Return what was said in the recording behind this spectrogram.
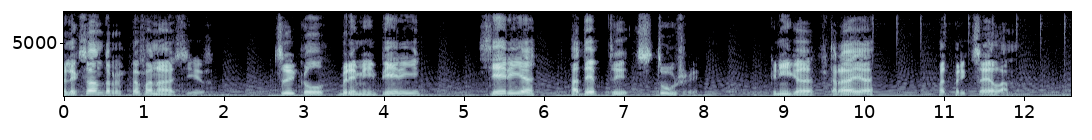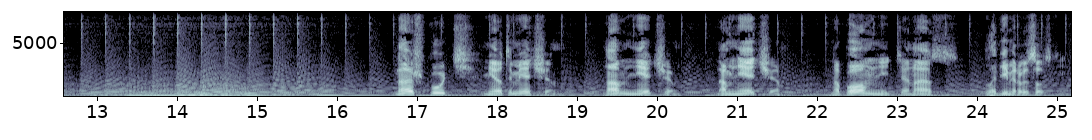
Александр Афанасьев. Цикл «Бремя империи». Серия «Адепты стужи». Книга вторая «Под прицелом». Наш путь не отмечен. Нам нечем, нам нечем. Напомните нас, Владимир Высоцкий.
